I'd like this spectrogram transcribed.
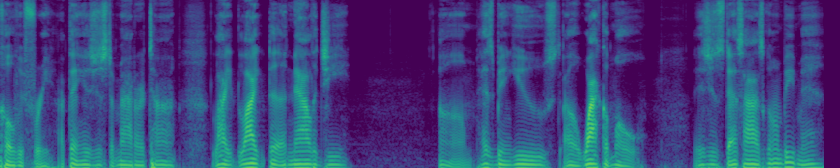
COVID free. I think it's just a matter of time. Like like the analogy um has been used, uh, whack a mole. It's just that's how it's gonna be, man.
